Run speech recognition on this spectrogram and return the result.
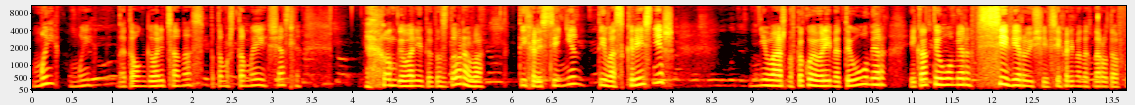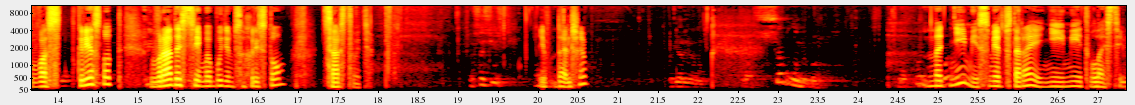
Мы, мы, это он говорит о нас, потому что мы счастливы. Он говорит, это здорово, ты христианин, ты воскреснешь, неважно, в какое время ты умер и как ты умер, все верующие всех временных народов воскреснут в радости, мы будем со Христом царствовать. И дальше. Над ними смерть вторая не имеет власти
